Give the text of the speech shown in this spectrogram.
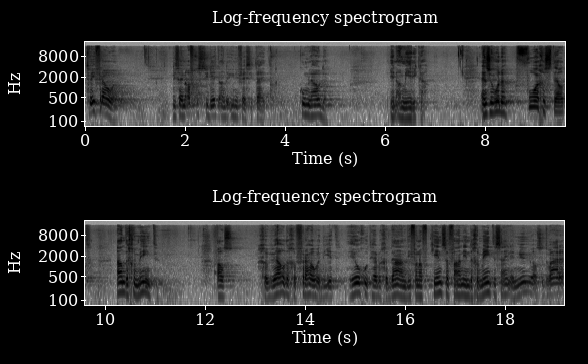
twee vrouwen. Die zijn afgestudeerd aan de universiteit. Cum laude. In Amerika. En ze worden voorgesteld aan de gemeente. Als geweldige vrouwen die het heel goed hebben gedaan. Die vanaf kinds af aan in de gemeente zijn en nu als het ware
